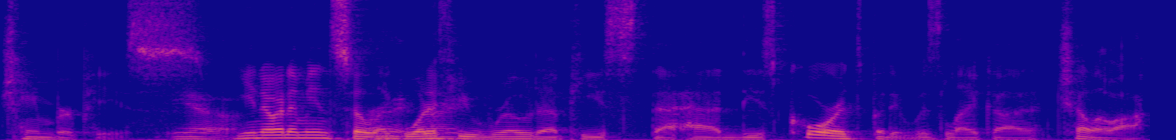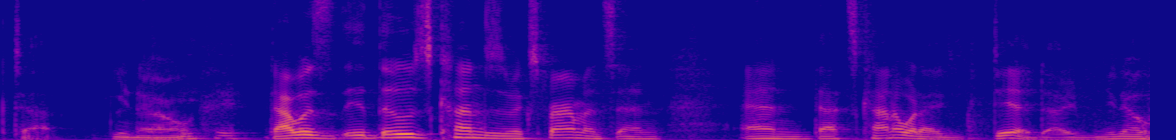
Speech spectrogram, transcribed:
chamber piece. Yeah. You know what I mean? So like Right, what if you wrote a piece that had these chords but it was like a cello octet, you know? that was it- those kinds of experiments and and that's kind of what I did. I you know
